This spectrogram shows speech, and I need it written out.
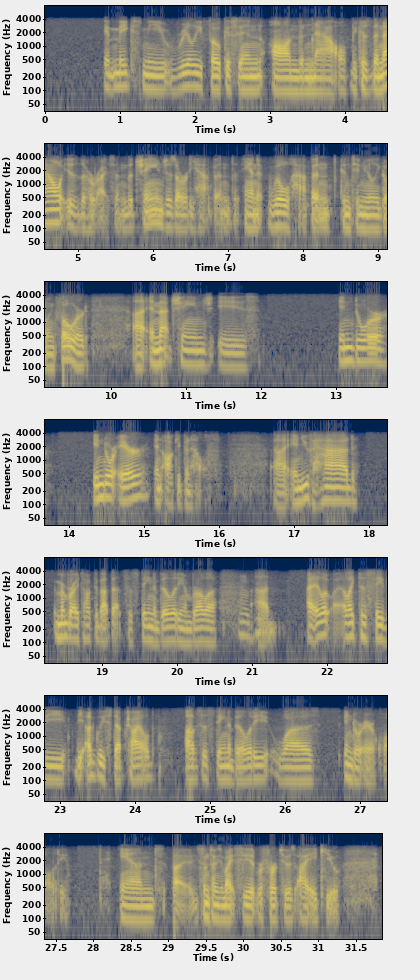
it makes me really focus in on the now because the now is the horizon. The change has already happened and it will happen continually going forward. uh, and that change is indoor indoor air and occupant health. Uh, and you've had, remember I talked about that sustainability umbrella. Mm-hmm. Uh, I, I like to say the the ugly stepchild of sustainability was indoor air quality, and uh, sometimes you might see it referred to as IAQ,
